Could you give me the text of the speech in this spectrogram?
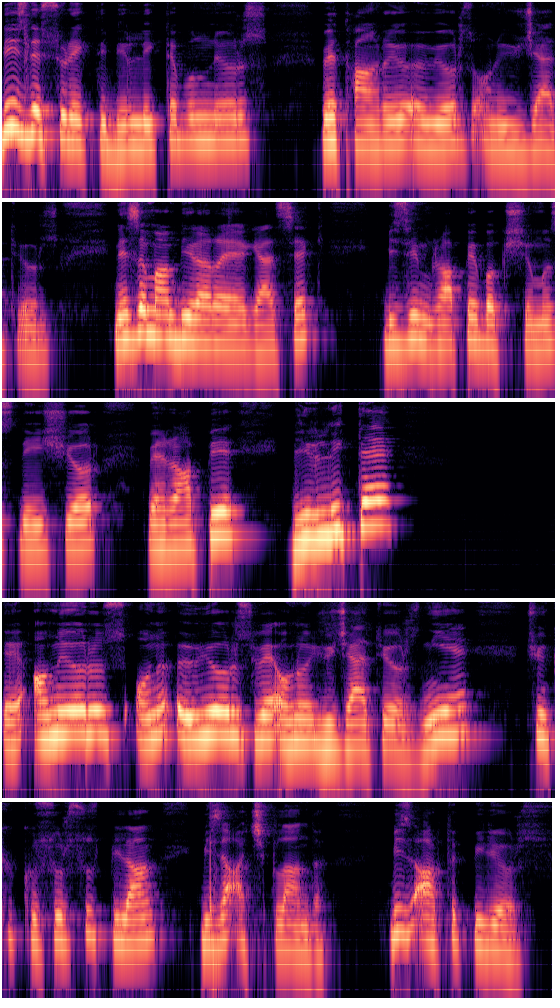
Biz de sürekli birlikte bulunuyoruz ve Tanrı'yı övüyoruz, onu yüceltiyoruz. Ne zaman bir araya gelsek bizim Rabbe bakışımız değişiyor ve Rabbi birlikte e, anıyoruz, onu övüyoruz ve onu yüceltiyoruz. Niye? Çünkü kusursuz plan bize açıklandı. Biz artık biliyoruz.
